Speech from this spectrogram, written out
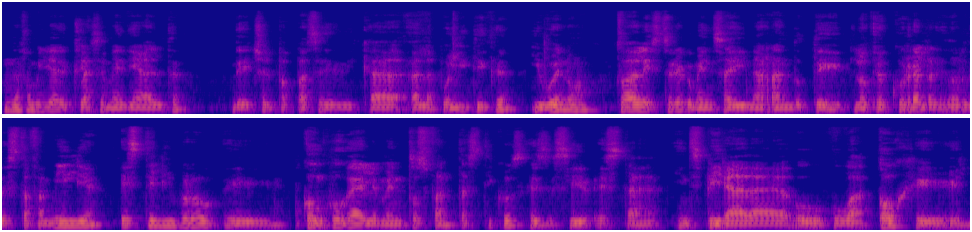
una familia de clase media alta, de hecho, el papá se dedica a la política. Y bueno, toda la historia comienza ahí narrándote lo que ocurre alrededor de esta familia. Este libro eh, conjuga elementos fantásticos, es decir, está inspirada o, acoge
